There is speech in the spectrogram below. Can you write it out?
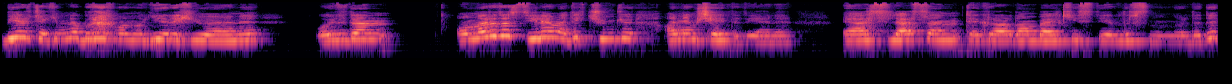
bir çekimde bırakmamak gerekiyor yani. O yüzden onları da silemedik çünkü annem şey dedi yani eğer silersen tekrardan belki isteyebilirsin onları dedi.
